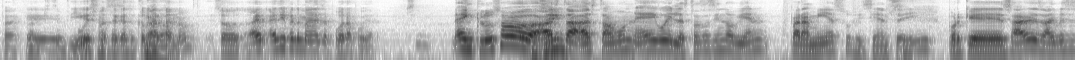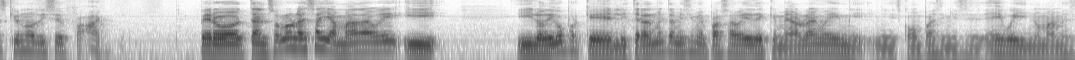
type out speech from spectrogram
para que, Para que llegues más cerca de tu Claro. meta, ¿no? So, hay, hay diferentes maneras de poder apoyar. E incluso Pues sí. hasta, hasta un, hey, güey, le estás haciendo bien, para mí es suficiente. Sí. Porque, ¿sabes? Hay veces que uno dice, fuck. Pero tan solo la- esa llamada, güey, y, Y lo digo porque literalmente a mí sí me pasa, güey, de que me hablan, güey, mi- mis compas y me dicen, hey, güey, no mames,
